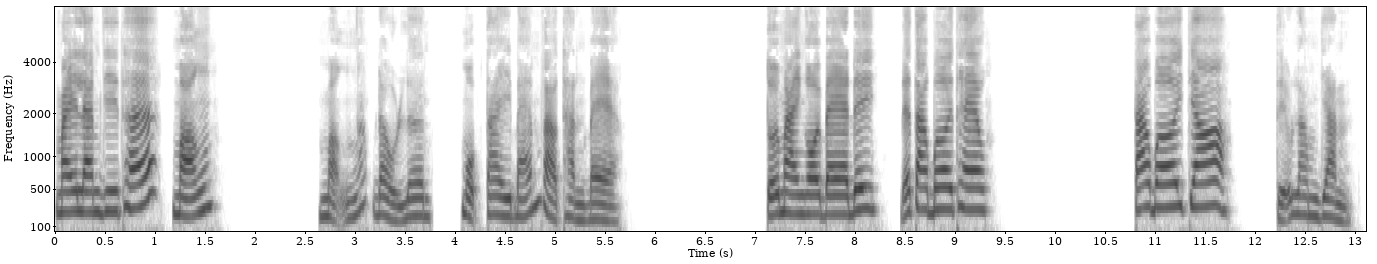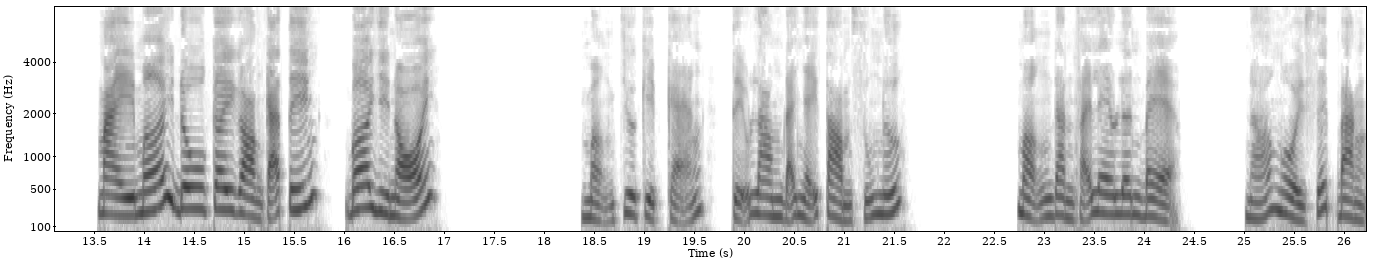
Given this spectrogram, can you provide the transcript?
Mày làm gì thế, Mận? Mận ngóc đầu lên, một tay bám vào thành bè. Tụi mày ngồi bè đi, để tao bơi theo. Tao bơi cho. Tiểu Long dành. Mày mới đu cây gòn cả tiếng, bơi gì nổi. Mận chưa kịp cản, Tiểu Long đã nhảy tòm xuống nước. Mận đành phải leo lên bè. Nó ngồi xếp bằng,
